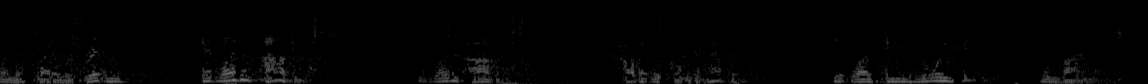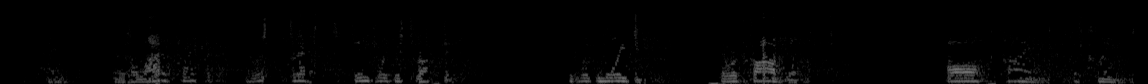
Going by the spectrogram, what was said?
when this letter was written, it wasn't obvious. It wasn't obvious how that was going to happen. It was a noisy environment. Okay? There was a lot of pressure. There was stress. Things were disrupted. It was noisy. There were problems. All kinds of claims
